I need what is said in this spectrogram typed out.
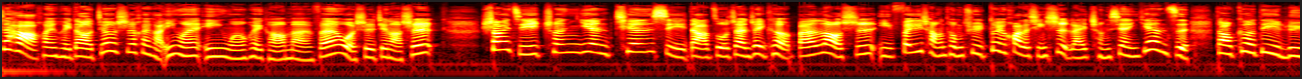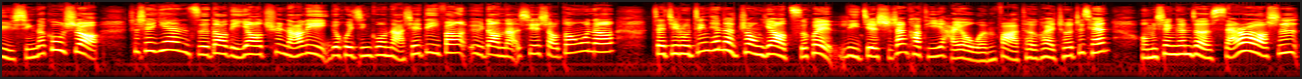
大家好，欢迎回到就是会考英文，英文会考满分，我是金老师。上一集春燕迁徙大作战这一课，班老师以非常童趣对话的形式来呈现燕子到各地旅行的故事哦。这些燕子到底要去哪里？又会经过哪些地方？遇到哪些小动物呢？在进入今天的重要词汇、历届实战考题还有文法特快车之前，我们先跟着 Sarah 老师。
